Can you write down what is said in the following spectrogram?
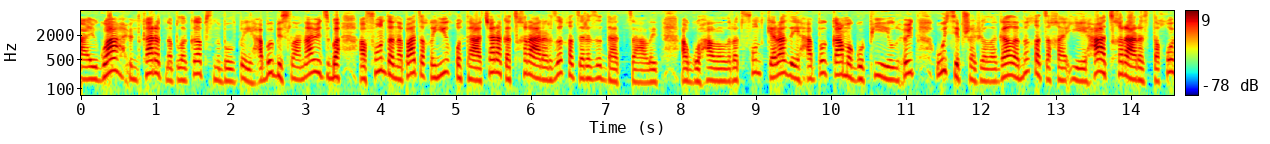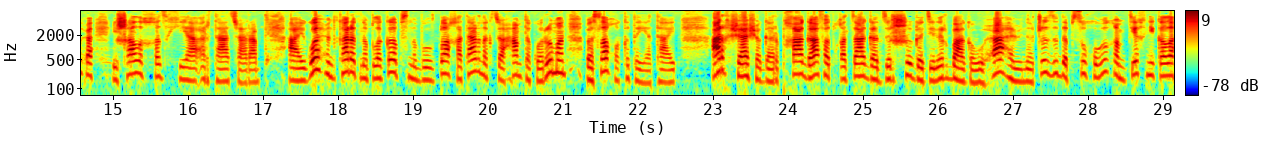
Ааигәа аҳәынҭқарратә наплакы Аԥсны былтәы еиҳабы Беслан Аҩӡба афонд анапаҵаҟа иҟоу ҭаацәарак ацхыраара рзыҟаҵаразы дадҵаалеит. агәыҳалалратә фонд Кьараза еиҳабы Кама Гәыԥиа илҳәоит ус еиԥш ажәалагала аныҟаҵаха еиҳа ацхыраара зҭаху ҳәа ишалыххаз хиа рҭаацәара. Ааигәа аҳәынҭқарратә наплакы Аԥсны былтәы ахаҭарнакцәа аҳамҭақәа рыман Баслахә ақыҭа иаҭааит. Архьшәашәага, рԥхага, афатә ҟаҵага, ӡыршыга, телербага уҳәа ҳаҩнаҿы зыда ԥсыхәа ыҟам техникала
